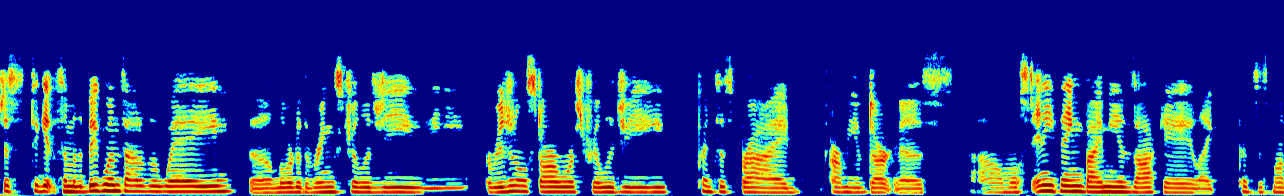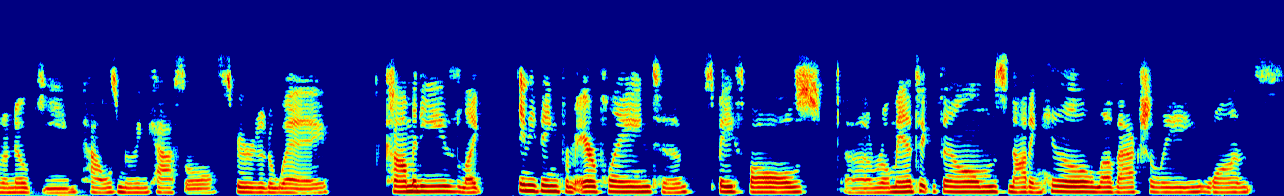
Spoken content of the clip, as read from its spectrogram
just to get some of the big ones out of the way, the Lord of the Rings trilogy, the original Star Wars trilogy, Princess Bride, Army of Darkness, almost anything by Miyazaki, like Princess Mononoke, Howl's Moving Castle, Spirited Away. Comedies like anything from Airplane to Spaceballs, uh, romantic films, Notting Hill, Love Actually, Once,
